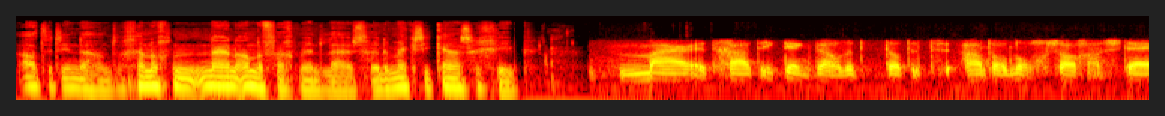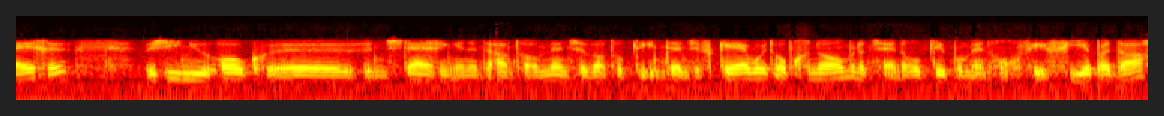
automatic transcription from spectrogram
altijd in de hand. We gaan nog naar een ander fragment luisteren. De Mexicaanse griep. Maar het gaat, ik denk wel dat, dat het aantal nog zal gaan stijgen... We zien nu ook uh, een stijging in het aantal mensen wat op de intensive care wordt opgenomen. Dat zijn er op dit moment ongeveer vier per dag.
